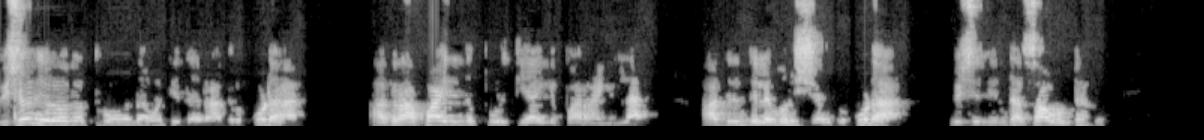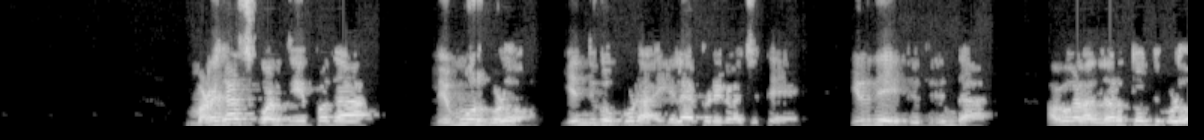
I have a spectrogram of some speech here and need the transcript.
ವಿಷ ನಿರೋಧತ್ವವನ್ನು ಹೊಂದಿದ್ದನಾದರೂ ಕೂಡ ಅದರ ಅಪಾಯದಿಂದ ಪೂರ್ತಿಯಾಗಿ ಪಾರಾಗಿಲ್ಲ. ಆದ್ರಿಂದಲೇ ಮನುಷ್ಯನಿಗೂ ಕೂಡ ವಿಷದಿಂದ ಸಾವು ಉಂಟಾಗುತ್ತೆ ಮಡಗಾಸ್ಕರ್ ದ್ವೀಪದ ಲೆಮೂರ್ಗಳು ಎಂದಿಗೂ ಕೂಡ ಎಲೆಪೆಡೆಗಳ ಜೊತೆ ಇರದೇ ಇದ್ದುದರಿಂದ ಅವುಗಳ ನರತಂತುಗಳು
